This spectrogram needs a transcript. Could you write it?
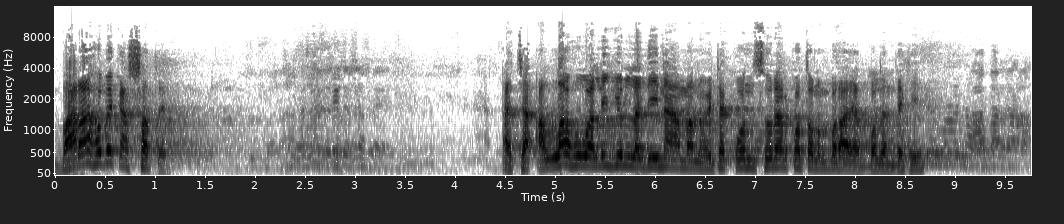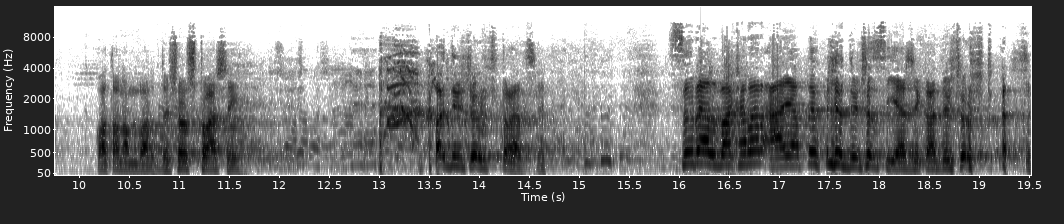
বাড়া হবে কার সাথে? আচ্ছা আল্লাহ আলিউল্লাদিন আমানু, এটা কোন সুরার কত নম্বর আয়াত বলেন দেখি। কত নম্বর? দুশো অষ্টআশি। দুশো অষ্টআশি? সুরাল বাখারার আয়াতে হইলে দুশো ছিয়াশি। কয় দুশো অষ্টআশি?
